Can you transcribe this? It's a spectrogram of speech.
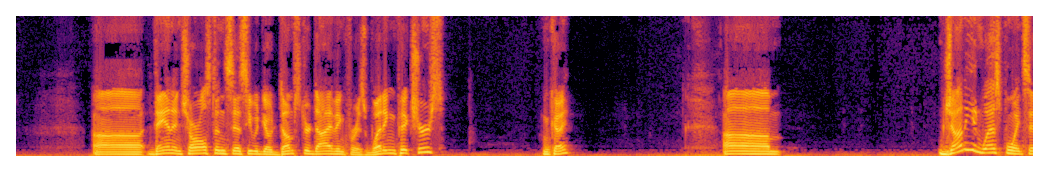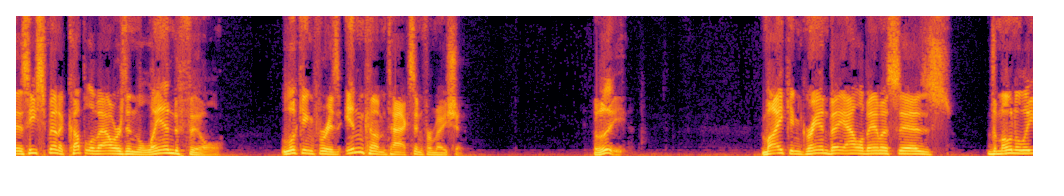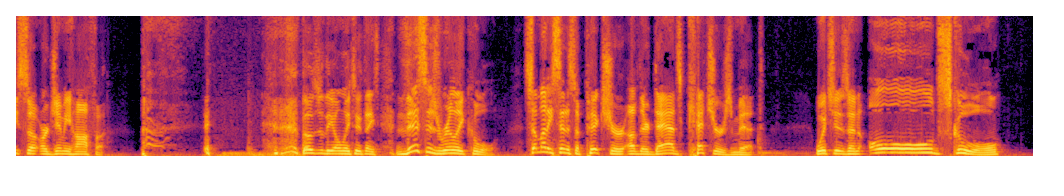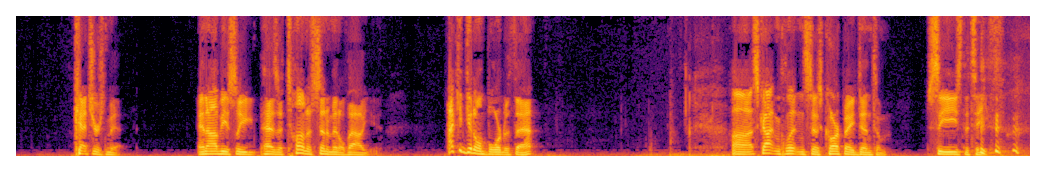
Uh, Dan in Charleston says he would go dumpster diving for his wedding pictures. Okay. Um, Johnny in West Point says he spent a couple of hours in the landfill looking for his income tax information. Ugh. Mike in Grand Bay, Alabama says the Mona Lisa or Jimmy Hoffa. Those are the only two things. This is really cool. Somebody sent us a picture of their dad's catcher's mitt, which is an old school catcher's mitt and obviously has a ton of sentimental value. I could get on board with that. Uh, Scott and Clinton says Carpe Dentum. Seize the teeth.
